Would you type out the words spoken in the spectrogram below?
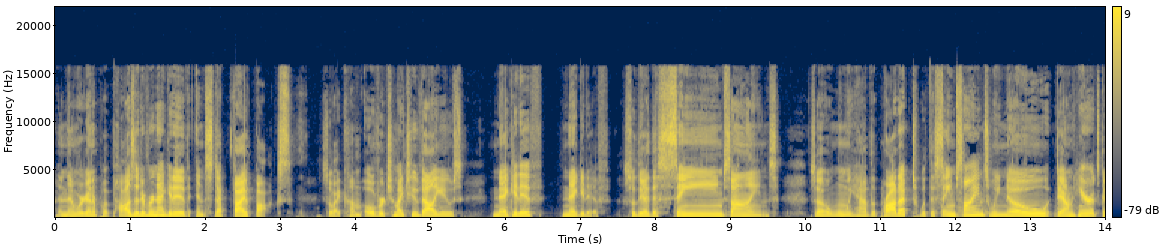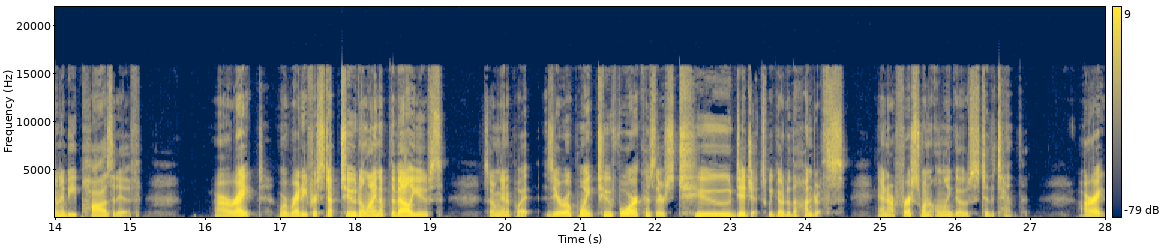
and then we're going to put positive or negative in step five box. So I come over to my two values, negative, negative. So they're the same signs. So when we have the product with the same signs, we know down here it's going to be positive. All right, we're ready for step two to line up the values. So I'm going to put 0.24 because there's two digits. We go to the hundredths. And our first one only goes to the tenth. All right,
